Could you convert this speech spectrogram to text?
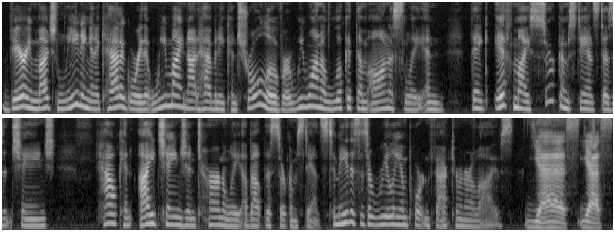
very much leaning in a category that we might not have any control over, we want to look at them honestly and think if my circumstance doesn't change, how can I change internally about this circumstance? To me, this is a really important factor in our lives. Yes, yes.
